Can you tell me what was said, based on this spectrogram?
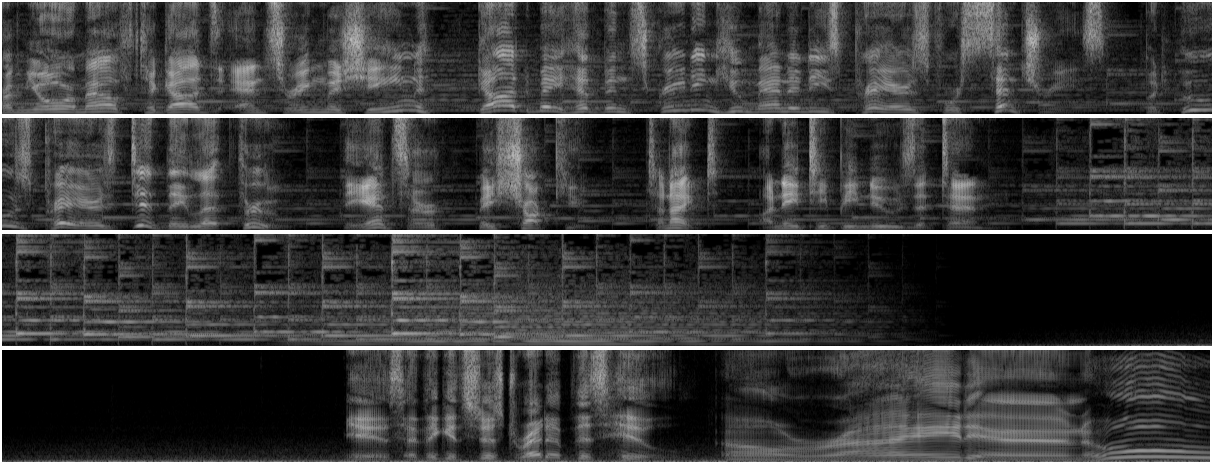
From your mouth to God's answering machine, God may have been screening humanity's prayers for centuries, but whose prayers did they let through? The answer may shock you. Tonight on ATP News at 10. Yes, I think it's just right up this hill. All right, and ooh,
